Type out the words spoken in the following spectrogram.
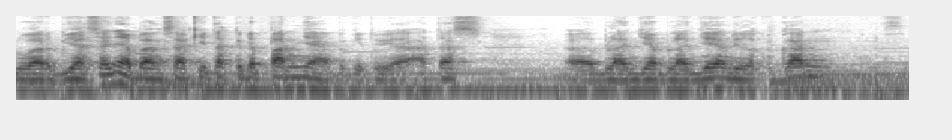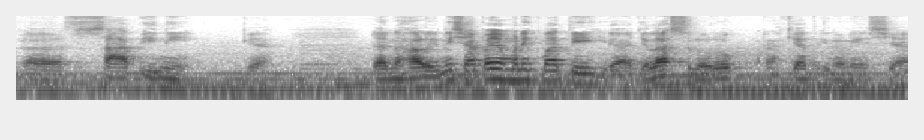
luar biasanya bangsa kita ke depannya begitu ya atas eh, belanja-belanja yang dilakukan uh, saat ini ya dan hal ini siapa yang menikmati ya jelas seluruh rakyat Indonesia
